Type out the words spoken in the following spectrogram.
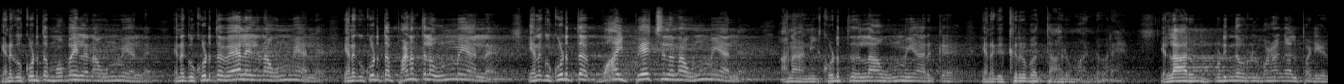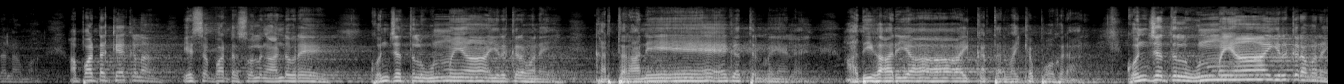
எனக்கு கொடுத்த மொபைலில் நான் உண்மையல்ல. இல்லை எனக்கு கொடுத்த வேலையில் நான் உண்மையல்ல. இல்லை எனக்கு கொடுத்த பணத்தில் உண்மையாக இல்லை எனக்கு கொடுத்த வாய் பேச்சில் நான் உண்மையாக இல்லை ஆனால் நீ கொடுத்ததெல்லாம் உண்மையாக இருக்க எனக்கு கிருப தாரும் ஆண்டவரே. எல்லாரும் முடிந்தவர்கள் முழங்கால் படியிடலாமா அப்பாட்ட கேட்கலாம். ஏசப்பாட்ட சொல்லுங்க ஆண்டவரே கொஞ்சத்தில் உண்மையா இருக்கிறவனை கர்த்தர் அநேகத்தின் மேலே அதிகாரியாய் கர்த்தர் வைக்க போகிறார். கொஞ்சத்தில் உண்மையாய் இருக்கிறவனை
